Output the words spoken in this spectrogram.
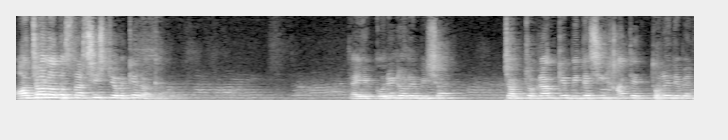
অচল অবস্থার সৃষ্টি হবে, কে রক্ষা করবে? তাই এই করিডোরের বিষয় চট্টগ্রামকে বিদেশি হাতে তুলে দেবেন।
